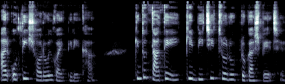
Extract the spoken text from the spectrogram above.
আর অতি সরল কয়েকটি রেখা। কিন্তু তাতেই কি বিচিত্র রূপ প্রকাশ পেয়েছে।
